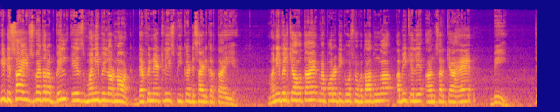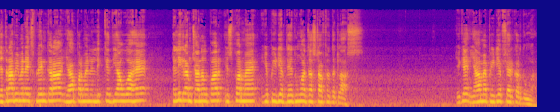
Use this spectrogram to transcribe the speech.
He decides whether a bill is money bill और नॉट डेफिनेटली स्पीकर डिसाइड करता है ये। मनी बिल क्या होता है? मैं पॉलिटी कोर्स में बता दूँगा। अभी के लिए आंसर क्या है? बी। जितना भी मैंने एक्सप्लेन करा, यहाँ पर मैंने लिख के दिया हुआ है। टेलीग्राम चैनल पर, इस पर मैं ये पीडीएफ दे दूँगा जस्ट आफ्टर द क्लास ठीक है? यहाँ मैं पीडीएफ शेयर कर दूँगा।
